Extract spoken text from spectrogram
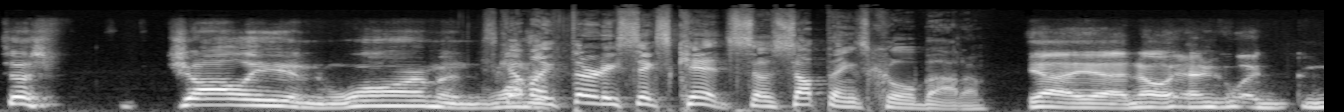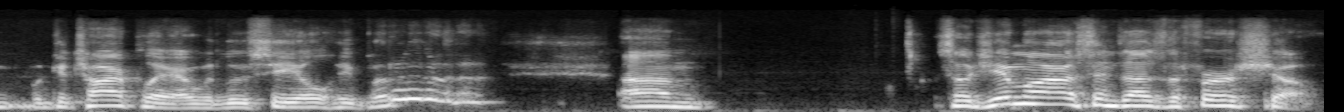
just jolly and warm and He's got like 36 kids, so something's cool about him. Yeah, yeah, no, and a guitar player with Lucille. He, um, so Jim Morrison does the first show,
